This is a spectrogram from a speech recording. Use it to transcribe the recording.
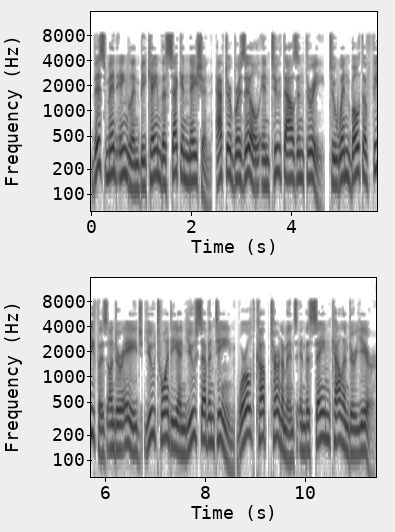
This meant England became the second nation, after Brazil in 2003, to win both of FIFA's underage U20 and U17 World Cup tournaments in the same calendar year.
